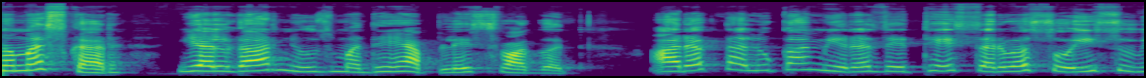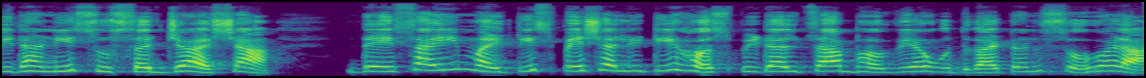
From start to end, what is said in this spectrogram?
नमस्कार. यलगार न्यूजमध्ये आपले स्वागत. आरग तालुका मिरज येथे सर्व सोयी सुविधांनी सुसज्ज अशा देसाई मल्टीस्पेशालिटी हॉस्पिटलचा भव्य उद्घाटन सोहळा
